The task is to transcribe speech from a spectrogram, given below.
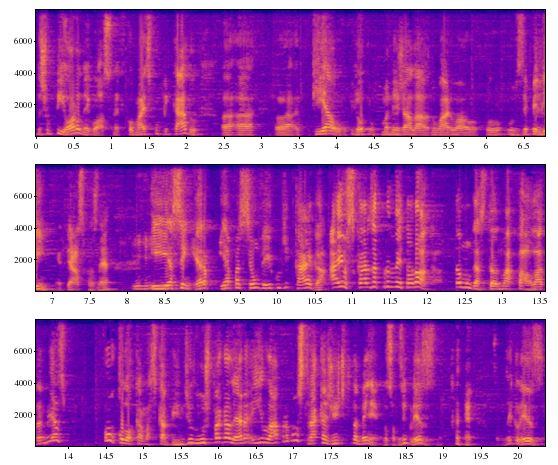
deixou pior o negócio, né? Ficou mais complicado uh, uh, uh, guiar o piloto manejar lá no ar o, o, o Zeppelin, entre aspas, né? Uhum. E assim, era, ia para ser um veículo de carga. Aí os caras aproveitaram, ó, estamos gastando uma paulada mesmo, vamos colocar umas cabines de luxo para a galera ir lá para mostrar que a gente também, né? nós somos ingleses, né? somos ingleses.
